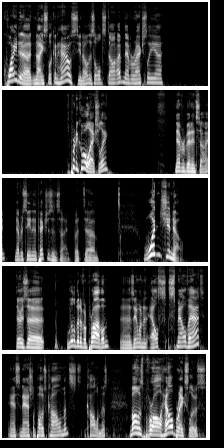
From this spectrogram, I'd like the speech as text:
quite a nice looking house, you know, this old stone. I've never actually uh It's pretty cool actually. Never been inside, never seen any pictures inside, but um wouldn't you know? there's a little bit of a problem. Uh, does anyone else smell that? Asked a National Post columnist. Columnist. Moments before all hell breaks loose.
